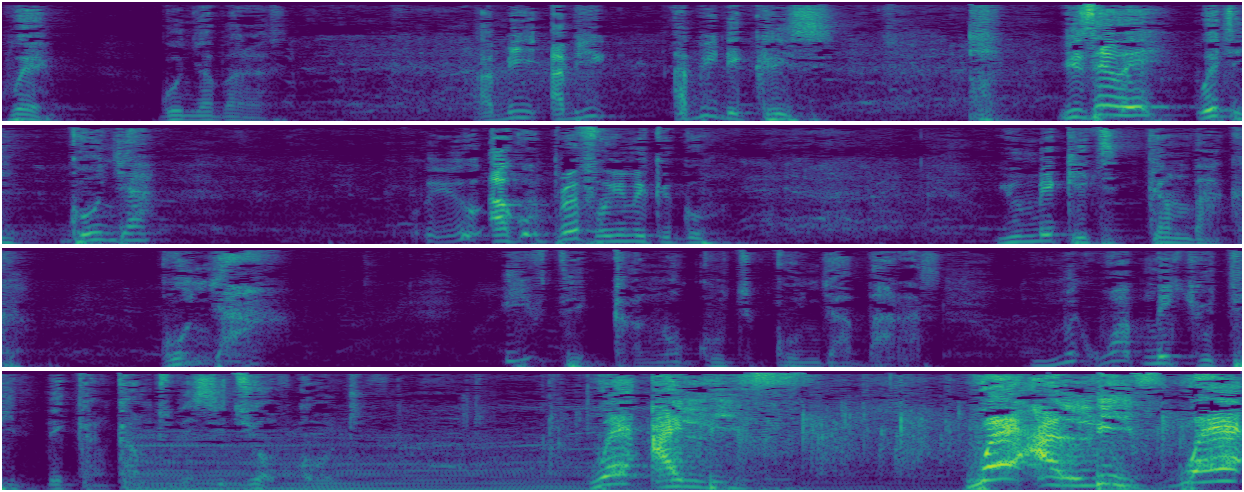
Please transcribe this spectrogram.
Where? Gonja. Abi, Abi, Abi Chris. You say, wait, wait, Gonja. You, I could pray for you, make it go. You make it come back. Gonja. If they cannot go to Gonja Barracks, what makes you think they can come to the city of God? Where I live. Where I live. Where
